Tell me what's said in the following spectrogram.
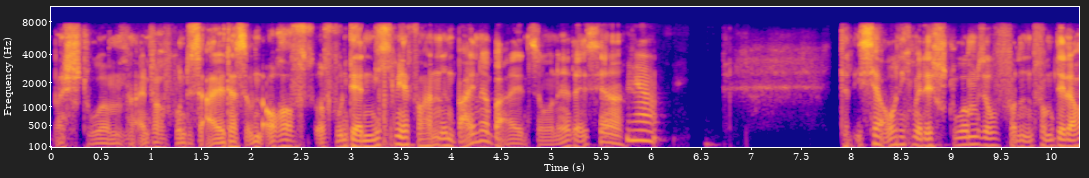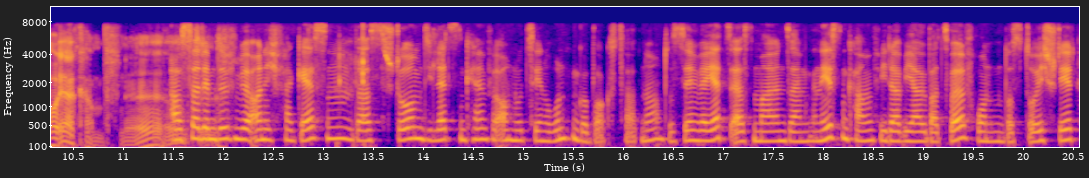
bei Sturm, einfach aufgrund des Alters und auch auf, aufgrund der nicht mehr vorhandenen Beinarbeit. So, ne? Da ist ja. Ja. Das ist ja auch nicht mehr der Sturm so von, vom De La Hoya-Kampf. Ne? Außerdem äh, dürfen wir auch nicht vergessen, dass Sturm die letzten Kämpfe auch nur zehn Runden geboxt hat. Ne? Das sehen wir jetzt erstmal in seinem nächsten Kampf wieder, wie er über zwölf Runden das durchsteht.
